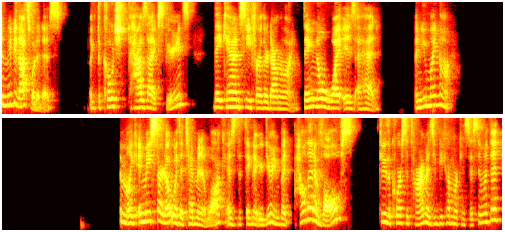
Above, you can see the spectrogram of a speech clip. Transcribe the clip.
and maybe that's what it is like the coach has that experience they can see further down the line. They know what is ahead, and you might not. And like it may start out with a 10 minute walk as the thing that you're doing, but how that evolves through the course of time as you become more consistent with it,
